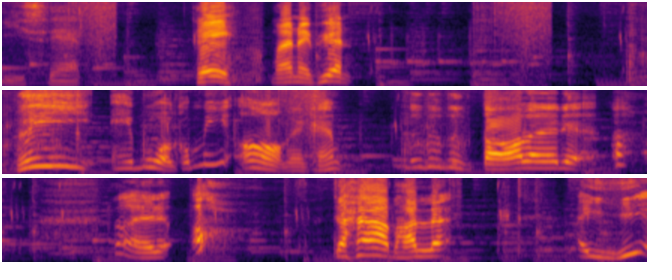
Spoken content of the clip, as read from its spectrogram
อีแซดเฮ้ยมาหน่อยเพื่อน เฮ้ยเอบวกก็ไม่ออกไงครับตึกตึกตึกต่อเลยเนี่ยอ้าวอะไรเนี่ยจะห้าพันแล้วไอ้เหี้ย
